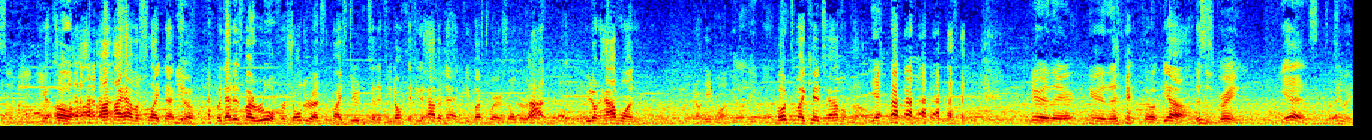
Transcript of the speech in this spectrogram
so if I didn't yeah. Oh, I, I, have a slight neck, yeah. so. But that is my rule for shoulder rest with my students. That if you don't, if you have a neck, you must wear a shoulder rest. Ah, good. If you don't have one, you don't need one. You don't need one. Most of my kids have them though. Yeah. here or there, here or there. So yeah, this is great. Yes. So anyways.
